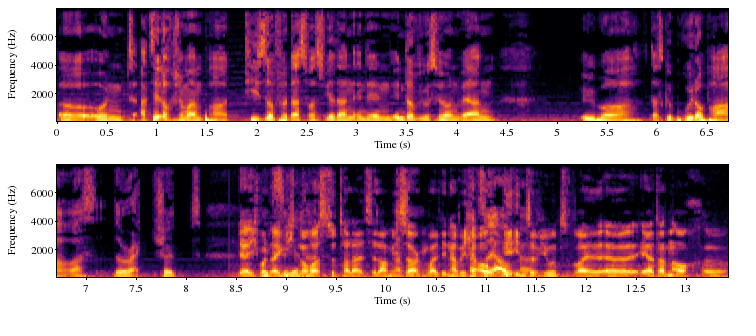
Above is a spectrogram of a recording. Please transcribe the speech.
Äh, und erzähl doch schon mal ein paar Teaser für das, was wir dann in den Interviews hören werden, über das Gebrüderpaar, was The Ratchet ja, ich wollte eigentlich noch hat. was zu Talal Selami also, sagen, weil den habe ich ja auch, ja auch interviewt, ja. weil äh, er dann auch äh,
